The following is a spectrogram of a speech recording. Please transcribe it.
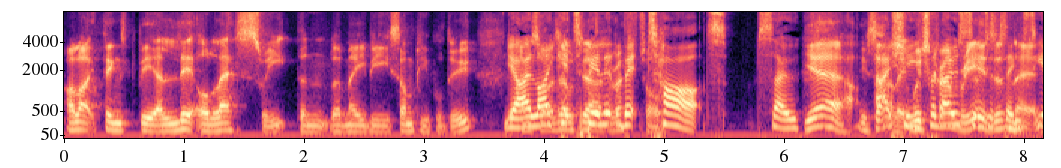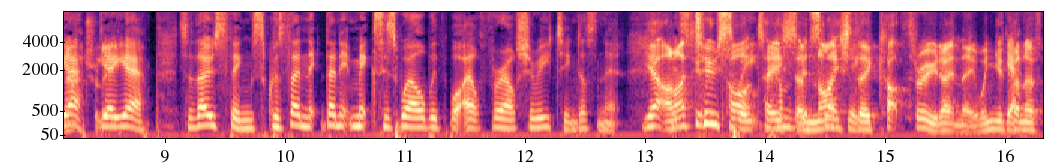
I like things to be a little less sweet than, than maybe some people do. Yeah, and I so like I it to be a little bit tart So yeah, uh, exactly. Actually, Which for cranberry those is, sort of isn't things, it? yeah, naturally? yeah, yeah. So those things, because then then it mixes well with what else, else you're eating, doesn't it? Yeah, and It's I think too the tart sweet, tastes are nice. sludgy. They cut through, don't they? When you're Yeah. kind of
